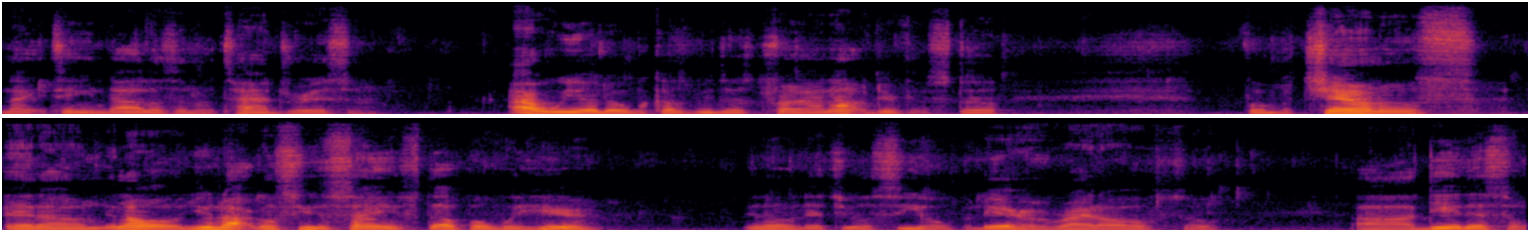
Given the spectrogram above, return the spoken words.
nineteen dollars in a tie dresser. I will though because we're just trying out different stuff for my channels. And um, you know, you're not gonna see the same stuff over here, you know, that you'll see over there right off. So uh, I did this for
